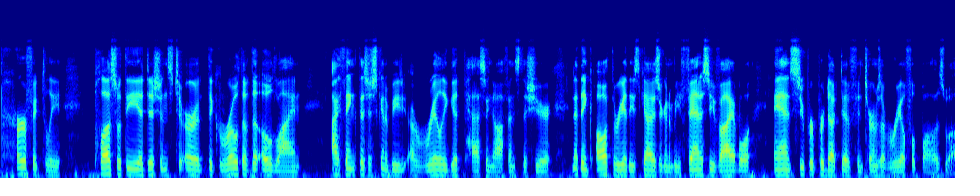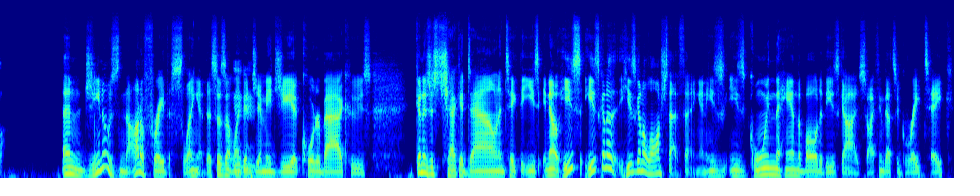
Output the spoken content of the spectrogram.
perfectly. Plus, with the additions to or the growth of the O line, I think this is going to be a really good passing offense this year. And I think all three of these guys are going to be fantasy viable and super productive in terms of real football as well. And Geno's not afraid to sling it. This isn't like a Mm-mm. Jimmy G at quarterback who's gonna just check it down and take the easy. No, he's he's gonna he's gonna launch that thing, and he's he's going to hand the ball to these guys. So I think that's a great take.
